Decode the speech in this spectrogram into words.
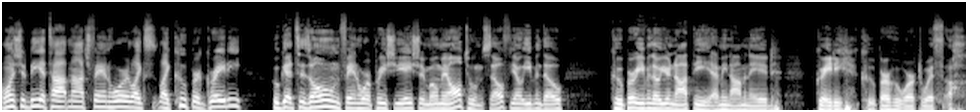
I want you to be a top notch fan whore like, like Cooper Grady, who gets his own fan whore appreciation moment all to himself. You know, even though Cooper, even though you're not the Emmy nominated Grady Cooper, who worked with oh,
